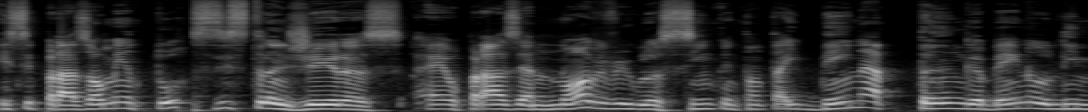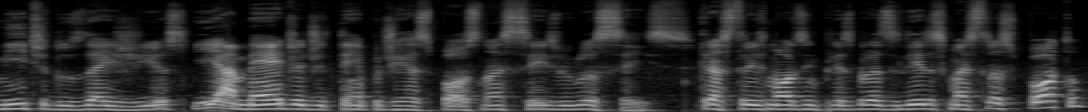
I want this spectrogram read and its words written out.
Esse prazo aumentou. As estrangeiras, é, o prazo é 9,5, então tá aí bem na tanga, bem no limite dos 10 dias. E a média de tempo de resposta não é 6,6. Entre as três maiores empresas brasileiras que mais transportam,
